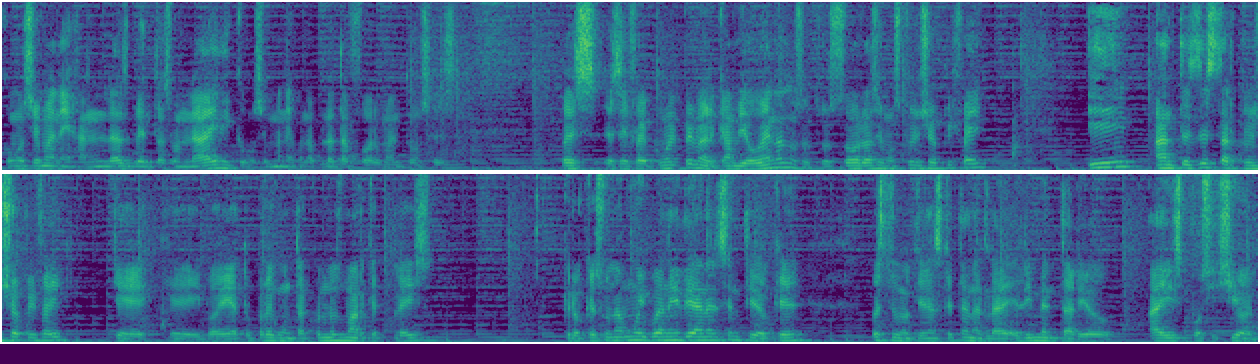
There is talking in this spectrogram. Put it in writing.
cómo se manejan las ventas online y cómo se maneja una plataforma, entonces pues ese fue como el primer cambio. Bueno, nosotros todo lo hacemos con Shopify. Y antes de estar con Shopify, que, que voy a tu pregunta con los marketplaces, creo que es una muy buena idea en el sentido que pues tú no tienes que tener el inventario a disposición.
